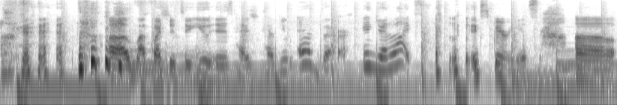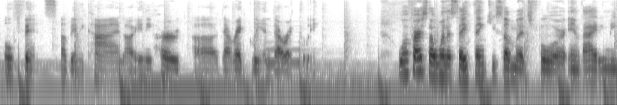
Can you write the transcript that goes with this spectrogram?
uh, my question to you is: Has have you ever in your life experienced uh, offense of any kind or any hurt, uh, directly, indirectly? Well, first, I want to say thank you so much for inviting me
